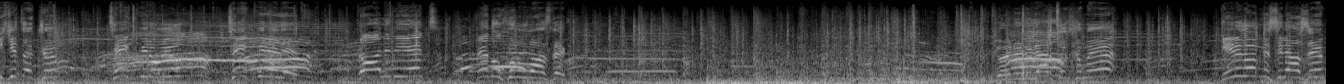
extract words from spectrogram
İki takım, tek bir oyun, tek bir hedef. Galibiyet ve dokunulmazlık. Gönüllüler takımı geri dönmesi lazım.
